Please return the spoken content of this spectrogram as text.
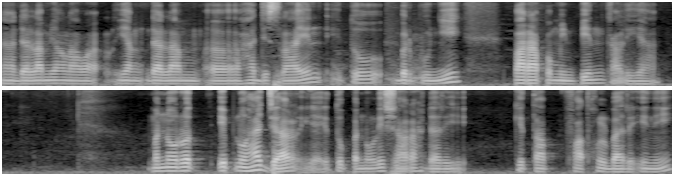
Nah, dalam yang lawa, yang dalam uh, hadis lain itu berbunyi para pemimpin kalian. Menurut Ibnu Hajar, yaitu penulis syarah dari kitab Fathul Bari ini,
